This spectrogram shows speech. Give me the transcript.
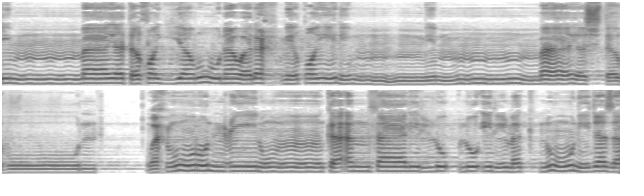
مما يتخيرون ولحم طير مما يشتهون وحور عين كأمثال اللؤلؤ المكنون جزاء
